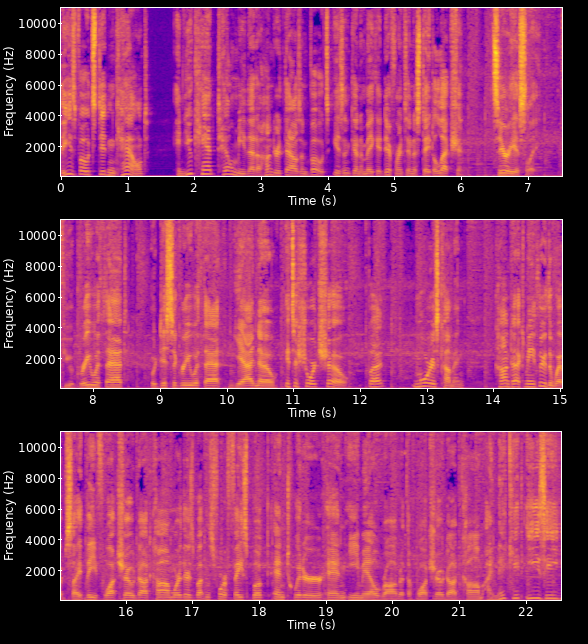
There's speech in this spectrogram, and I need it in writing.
these votes didn't count, And you can't tell me that 100,000 votes isn't going to make a difference in a state election. Seriously. If you agree with that or disagree with that, yeah, I know, it's a short show, but more is coming. Contact me through the website, thefwotshow.com, where there's buttons for Facebook and Twitter and email, rob at thefwotshow.com. I make it easy.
